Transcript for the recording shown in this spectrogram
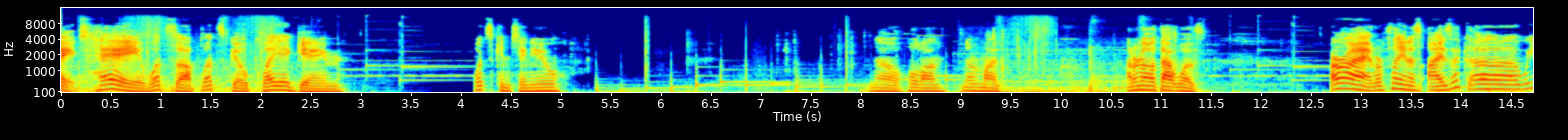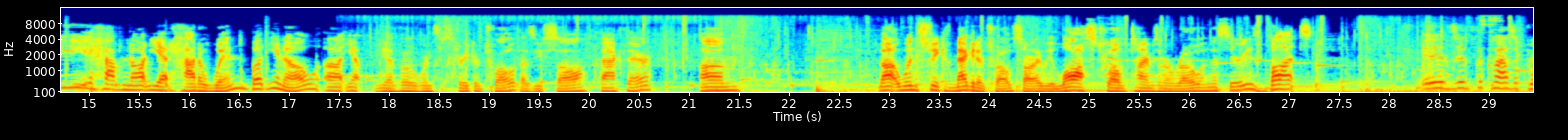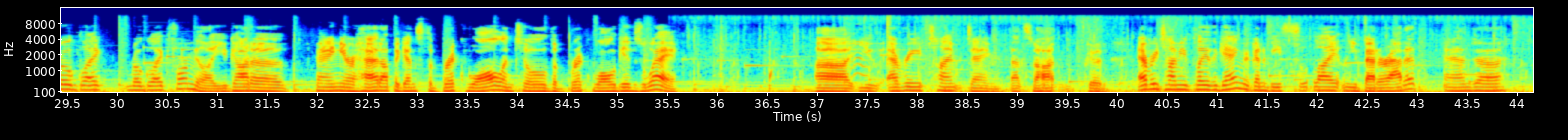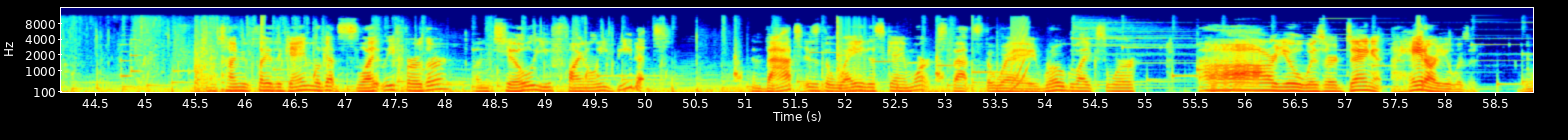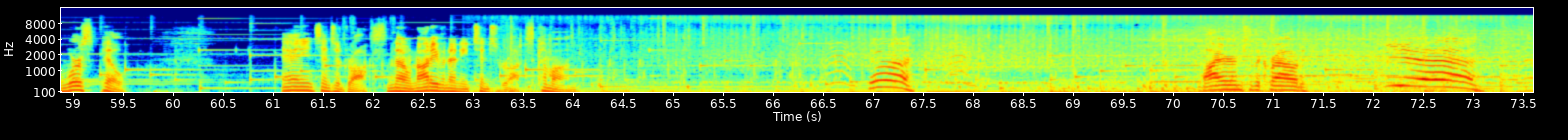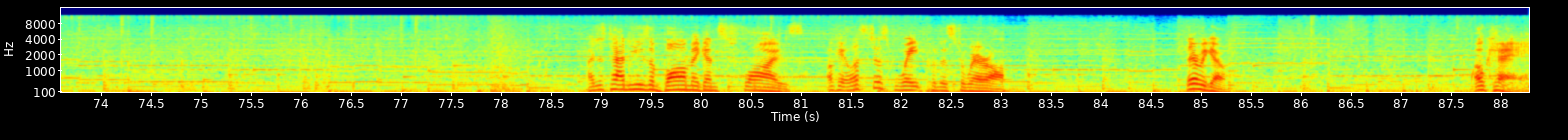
Alright, hey, what's up? Let's go play a game. Let's continue. No, hold on. Never mind. I don't know what that was. Alright, we're playing as Isaac. Uh, we have not yet had a win, but you know, uh, yep, we have a win streak of 12, as you saw back there. Um, not win streak of negative 12, sorry, we lost 12 times in a row in this series, but it's it's the classic roguelike roguelike formula. You gotta bang your head up against the brick wall until the brick wall gives way. Uh, you every time, dang, that's not good. Every time you play the game, you're gonna be slightly better at it, and uh, every time you play the game, you'll get slightly further until you finally beat it. And that is the way this game works. That's the way roguelikes work. Ah, are you a wizard? Dang it, I hate Are You a Wizard. Worst pill. Any tinted rocks. No, not even any tinted rocks. Come on. Ah! Fire into the crowd. Yeah! I just had to use a bomb against flies. Okay, let's just wait for this to wear off. There we go. Okay.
